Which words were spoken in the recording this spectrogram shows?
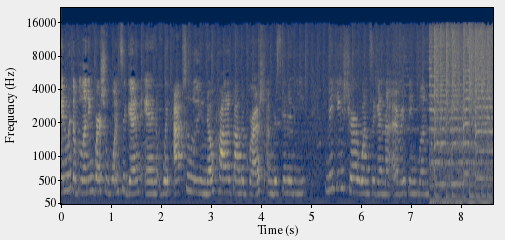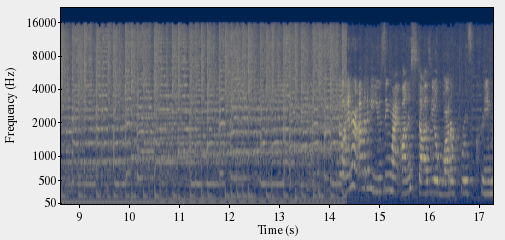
in with a blending brush once again and with absolutely no product on the brush, I'm just going to be making sure once again that everything blends. liner, I'm going to be using my Anastasia Waterproof Cream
